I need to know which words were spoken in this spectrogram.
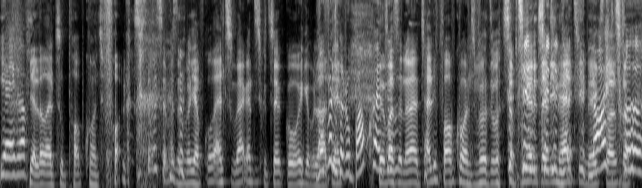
Ja, jeg kan Jeg lavede altid popcorn til folk. Og så simpelthen sådan, jeg prøvede altid, hver gang de skulle til at gå. Ikke? Jeg hvorfor lader du popcorn Det var til? sådan, at tag lige popcorn, så, du, så Til- bliver det til til din- halv time ekstra. Så-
